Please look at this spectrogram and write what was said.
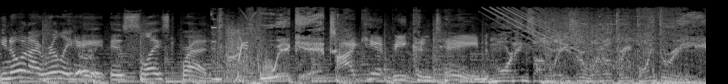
You know what I really hate is sliced bread. Wicket. I can't be contained. Mornings on Lazer 103.3.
